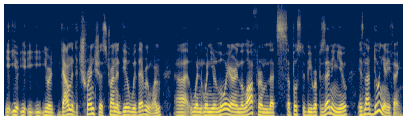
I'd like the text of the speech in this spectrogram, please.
you, you, you, you're down in the trenches trying to deal with everyone uh, when, when your lawyer in the law firm that's supposed to be representing you is not doing anything.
